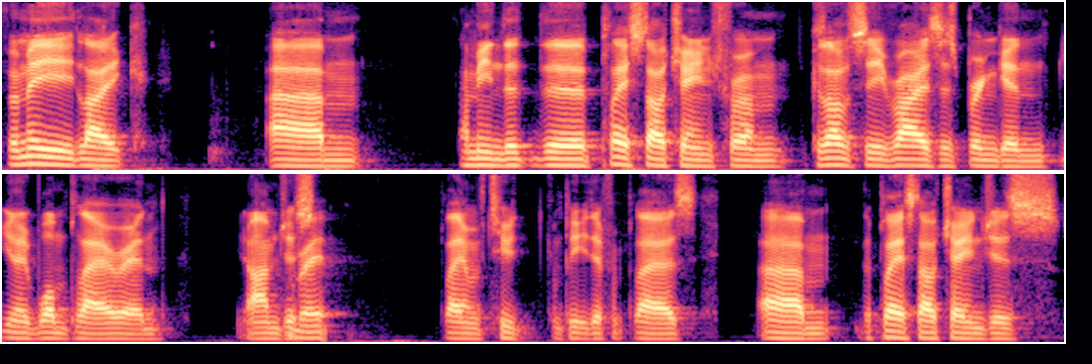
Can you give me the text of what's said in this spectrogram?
for me, like, um, I mean the the play style changed from because obviously Rise is bringing you know one player in. You know, I'm just right. playing with two completely different players. Um, the play style changes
